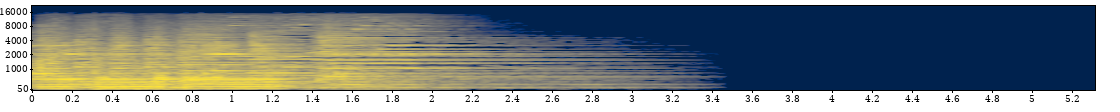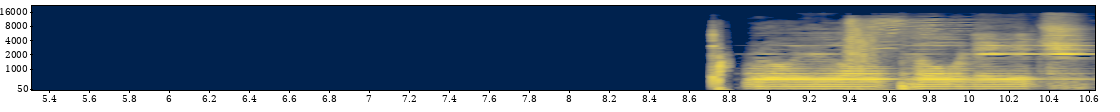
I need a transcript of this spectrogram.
I bring the blame. Royal Ponage.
